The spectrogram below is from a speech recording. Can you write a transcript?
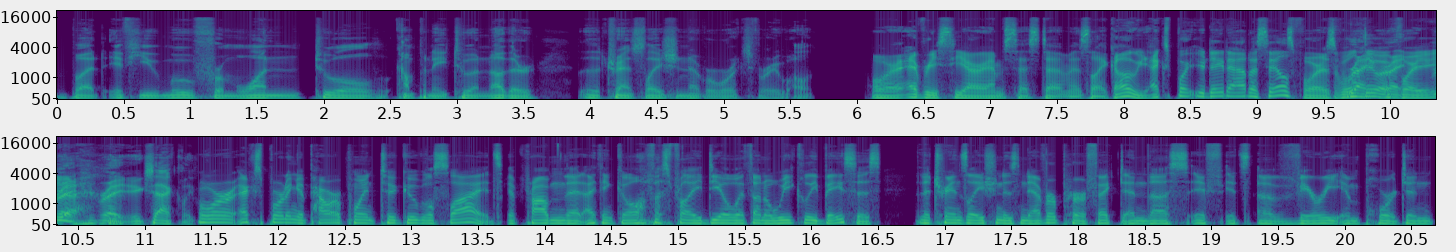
But if you move from one tool company to another, the translation never works very well. Or every CRM system is like, oh, you export your data out of Salesforce. We'll right, do it right, for you. Right, yeah. right, exactly. Or exporting a PowerPoint to Google Slides, a problem that I think all of us probably deal with on a weekly basis. The translation is never perfect. And thus, if it's a very important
